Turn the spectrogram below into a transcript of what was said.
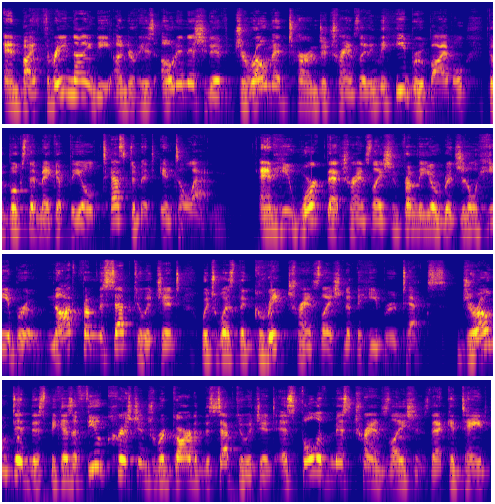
And by 390, under his own initiative, Jerome had turned to translating the Hebrew Bible, the books that make up the Old Testament, into Latin. And he worked that translation from the original Hebrew, not from the Septuagint, which was the Greek translation of the Hebrew text. Jerome did this because a few Christians regarded the Septuagint as full of mistranslations that contained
